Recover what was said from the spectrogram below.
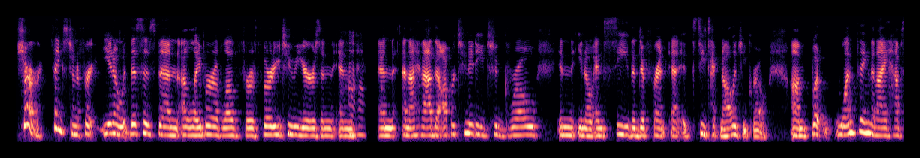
Sure. Thanks, Jennifer. You know, this has been a labor of love for 32 years and and mm-hmm. and and I have had the opportunity to grow you know and see the different uh, see technology grow. Um, but one thing that I have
